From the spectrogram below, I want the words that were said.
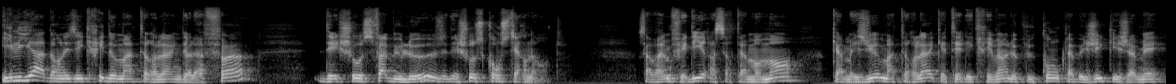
il y a dans les écrits de Maeterlinck de la fin des choses fabuleuses et des choses consternantes. Ça m'a même fait dire à certains moments qu'à mes yeux, Maeterlinck était l'écrivain le plus con que la Belgique ait jamais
